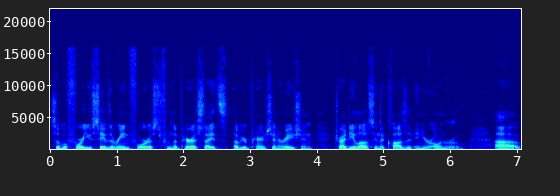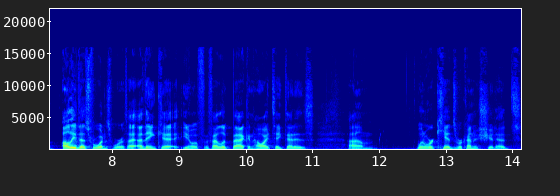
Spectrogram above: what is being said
So before you save the rainforest from the parasites of your parents' generation, try delousing the closet in your own room. Uh, I'll leave that for what it's worth. I, I think, uh, you know, if, if, I look back and how I take that is um, when we're kids, we're kind of shitheads.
